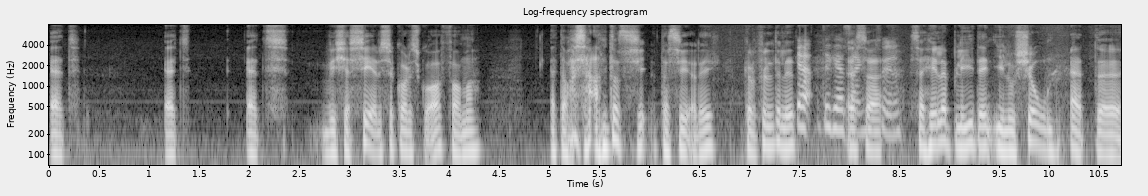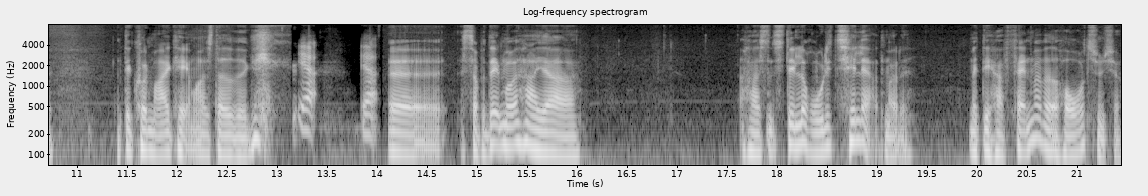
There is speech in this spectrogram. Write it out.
at, at, at hvis jeg ser det, så går det sgu op for mig, at der er også andre, der ser, der ser det, ikke? Kan du følge det lidt? Ja, det kan jeg sagtens altså, følge. Så heller blive den illusion, at øh, det er kun mig i kameraet stadigvæk? Ja, ja. Øh, så på den måde har jeg har sådan stille og roligt tillært mig det. Men det har fandme været hårdt, synes jeg.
